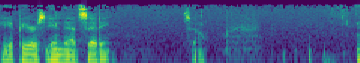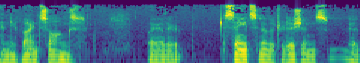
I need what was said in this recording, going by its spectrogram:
He appears in that setting. So and you find songs by other saints and other traditions that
